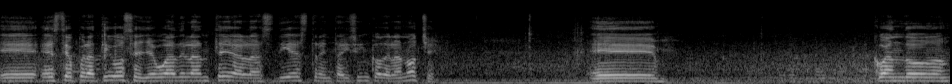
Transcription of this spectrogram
Eh, este operativo se llevó adelante a las 10.35 de la noche. Eh, cuando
